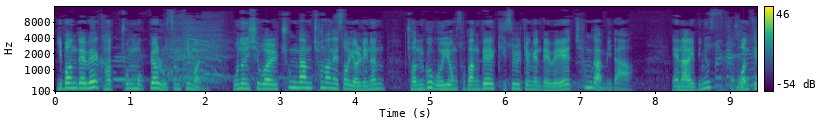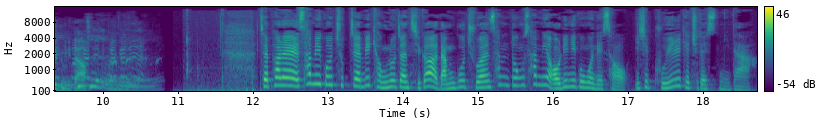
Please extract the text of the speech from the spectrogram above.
이번 대회 각 종목별 우승팀은 오는 10월 충남 천안에서 열리는 전국 의용 소방대 기술 경연 대회에 참가합니다. NIB 뉴스 원태규입니다. 제8회 3.2골 축제 및 경로잔치가 남구 주안 삼동 3위 어린이공원에서 29일 개최됐습니다.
